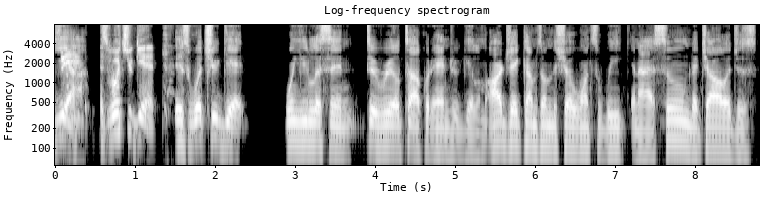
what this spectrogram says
yeah, It's what you get. It's what you get when you listen to Real Talk with Andrew Gillum. RJ comes on the show once a week, and I assume that y'all are just,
